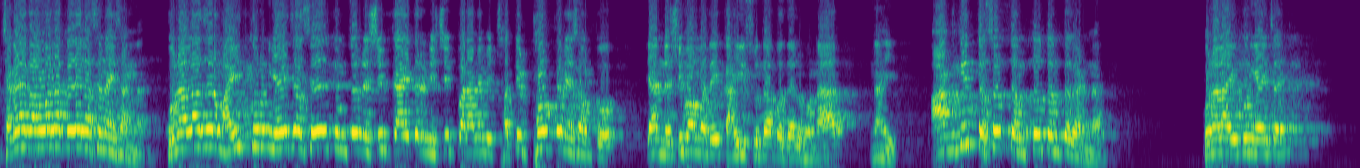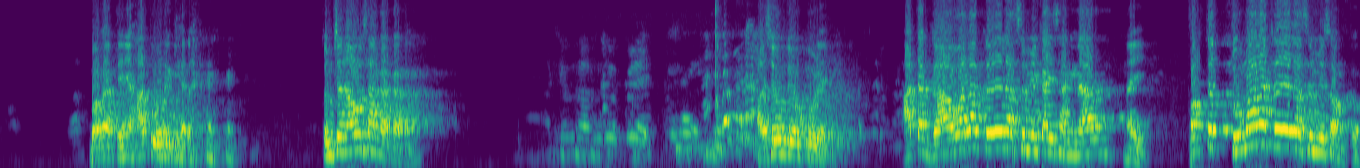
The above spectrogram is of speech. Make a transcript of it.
सगळ्या गावाला कळेल असं नाही सांगणार. कुणाला जर माहीत करून घ्यायचं असेल तुमचं नशीब काय तर निश्चितपणाने मी छाती ठोकपणे सांगतो त्या नशिबामध्ये काही सुद्धा बदल होणार नाही. अगदी तसंच तंतोतंत घडणार. कोणाला ऐकून घ्यायचंय बघा त्याने हात वर केला. तुमचं नाव सांगा काका. अशोक देवकुळे. आता गावाला कळेल असं मी काही सांगणार नाही. फक्त तुम्हाला कळेल असं मी सांगतो.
